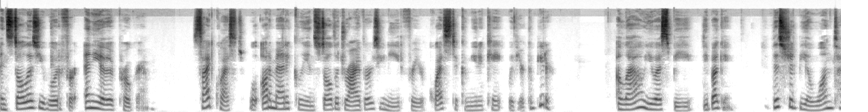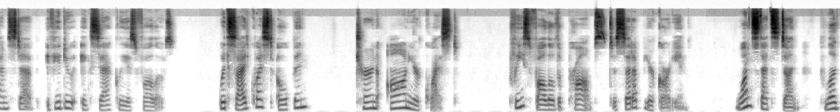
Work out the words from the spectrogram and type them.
Install as you would for any other program. SideQuest will automatically install the drivers you need for your Quest to communicate with your computer. Allow USB debugging. This should be a one-time step if you do exactly as follows. With SideQuest open, turn on your Quest. Please follow the prompts to set up your Guardian. Once that's done, plug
